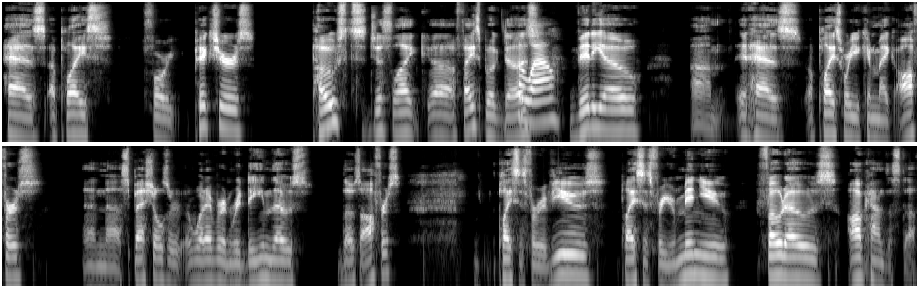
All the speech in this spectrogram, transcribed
has a place for pictures, posts, just like uh, Facebook does. Oh, wow. Video. Um, it has a place where you can make offers and uh, specials or, or whatever and redeem those those offers. Places for reviews, places for your menu, photos, all kinds of stuff.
